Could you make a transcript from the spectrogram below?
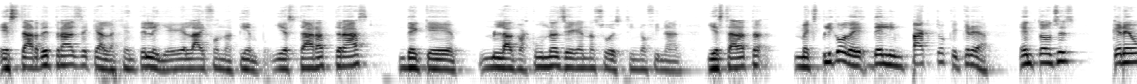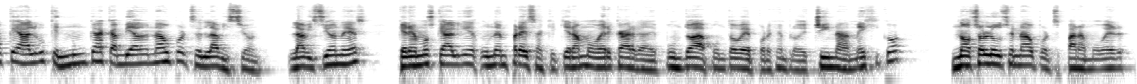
estar detrás de que a la gente le llegue el iPhone a tiempo y estar atrás de que las vacunas lleguen a su destino final y estar atrás. Me explico de, del impacto que crea. Entonces, creo que algo que nunca ha cambiado en Outports es la visión. La visión es, queremos que alguien, una empresa que quiera mover carga de punto A a punto B, por ejemplo, de China a México, no solo usen Outports para mover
